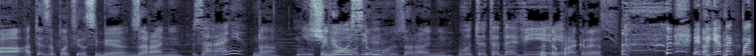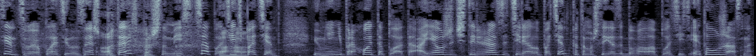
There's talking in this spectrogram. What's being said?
а, а ты заплатил себе заранее. Заранее? Да. Ничего Я себе. думаю, заранее. Вот это доверие. Это прогресс. Это я так патент свой оплатила. Знаешь, пытаюсь в прошлом месяце оплатить патент. И у меня не проходит оплата. А я уже четыре раза теряла патент, потому что я забывала оплатить. Это ужасно.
